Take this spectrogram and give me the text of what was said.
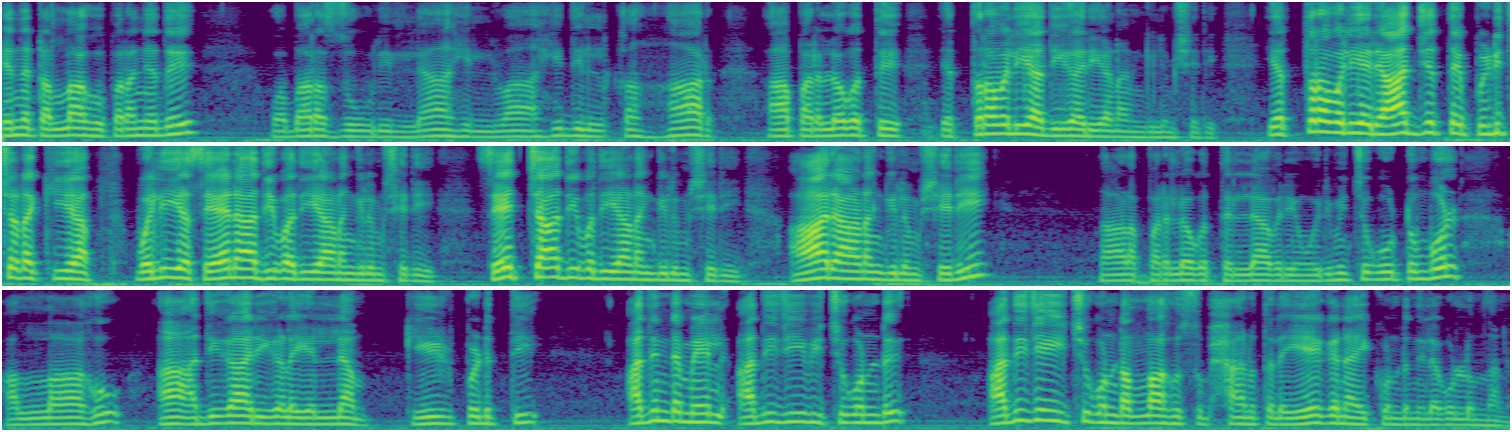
എന്നിട്ട് അള്ളാഹു പറഞ്ഞത് വബറസൂലില്ലാഹിൽ വാഹിദിൽ ഖഹാർ. ആ പരലോകത്ത് എത്ര വലിയ അധികാരിയാണെങ്കിലും ശരി എത്ര വലിയ രാജ്യത്തെ പിടിച്ചടക്കിയ വലിയ സേനാധിപതിയാണെങ്കിലും ശരി സ്വേച്ഛാധിപതിയാണെങ്കിലും ശരി ആരാണെങ്കിലും ശരി നാളെ പരലോകത്തെല്ലാവരെയും ഒരുമിച്ച് കൂട്ടുമ്പോൾ അള്ളാഹു ആ അധികാരികളെയെല്ലാം കീഴ്പ്പെടുത്തി അതിന്റെ മേൽ അതിജീവിച്ചുകൊണ്ട് അതിജയിച്ചുകൊണ്ട് അള്ളാഹു സുബാനുത്തല ഏകനായിക്കൊണ്ട് നിലകൊള്ളുന്നതാണ്.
